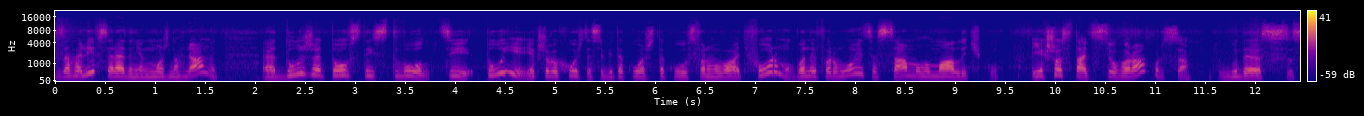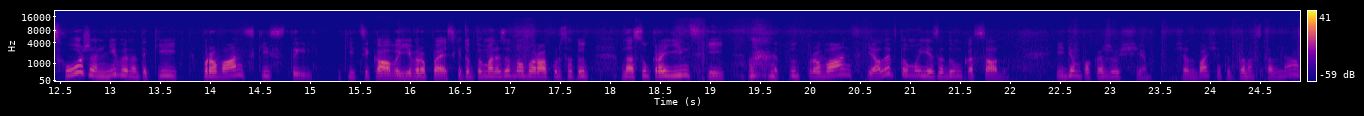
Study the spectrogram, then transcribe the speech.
Взагалі, всередині можна глянути. Е, дуже товстий ствол. Ці туї, якщо ви хочете собі також таку сформувати форму, вони формуються з самого маличку. Якщо стати з цього ракурса, буде схоже ніби на такий прованський стиль. Такий цікавий європейський. Тобто, в мене з одного ракурсу тут у нас український, тут прованський, але в тому є задумка саду. Йдемо покажу ще. Зараз бачите, тут понаставляла.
